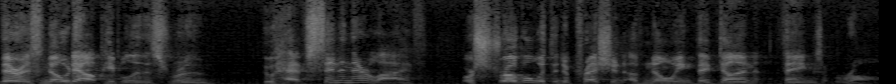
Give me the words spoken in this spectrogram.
There is no doubt people in this room who have sin in their life or struggle with the depression of knowing they've done things wrong.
